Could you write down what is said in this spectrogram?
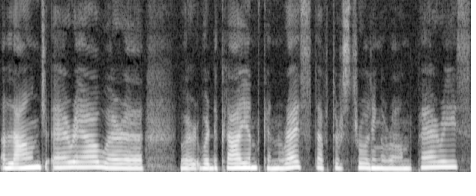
a lounge area where where, where the client can rest after strolling around Paris.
